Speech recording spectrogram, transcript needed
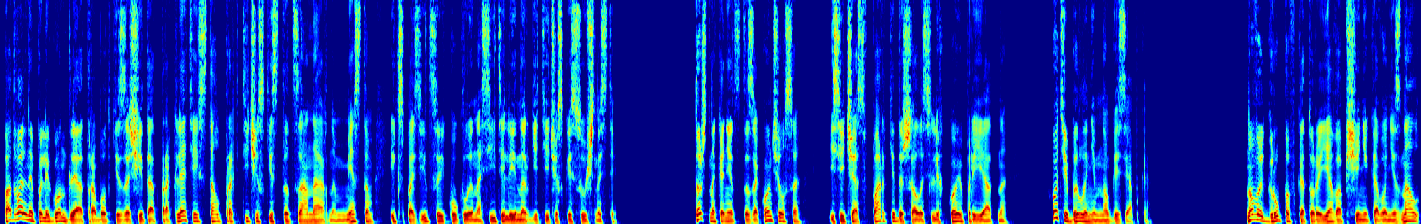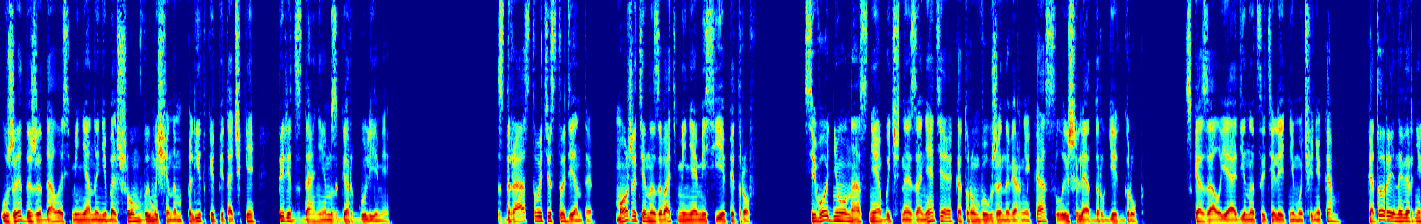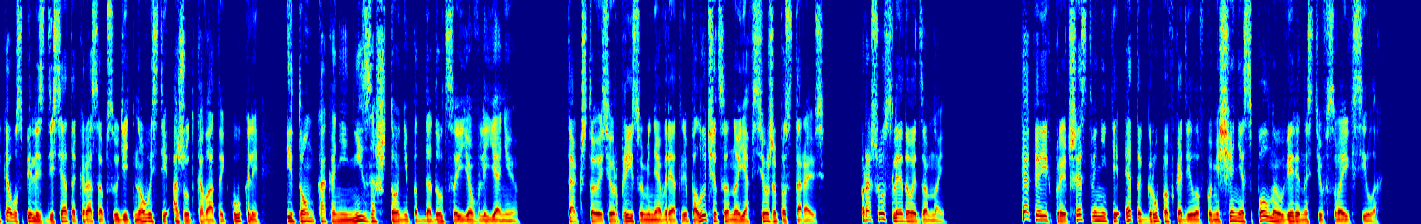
Подвальный полигон для отработки защиты от проклятий стал практически стационарным местом экспозиции куклы-носителей энергетической сущности. Дождь наконец-то закончился, и сейчас в парке дышалось легко и приятно, хоть и было немного зябко. Новая группа, в которой я вообще никого не знал, уже дожидалась меня на небольшом вымощенном плиткой пятачке перед зданием с горгульями. «Здравствуйте, студенты! Можете называть меня месье Петров. Сегодня у нас необычное занятие, о котором вы уже наверняка слышали от других групп», сказал я одиннадцатилетним ученикам, которые наверняка успели с десяток раз обсудить новости о жутковатой кукле и том, как они ни за что не поддадутся ее влиянию. Так что сюрприз у меня вряд ли получится, но я все же постараюсь. Прошу следовать за мной. Как и их предшественники, эта группа входила в помещение с полной уверенностью в своих силах.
